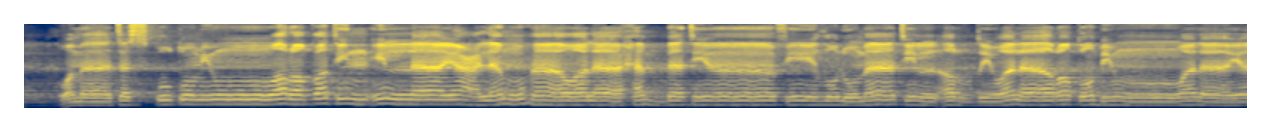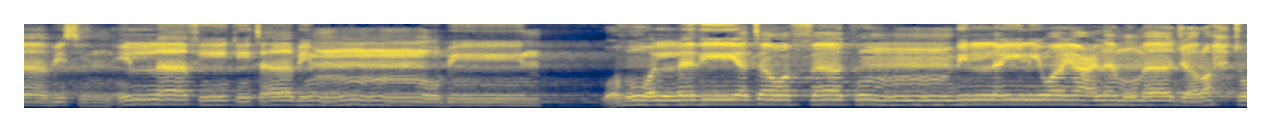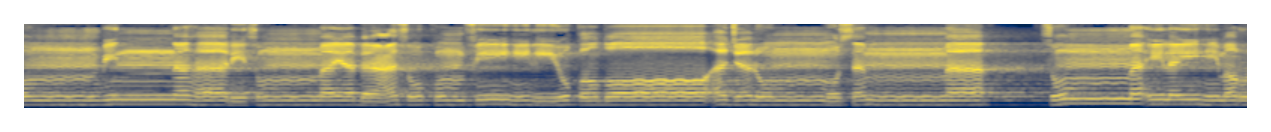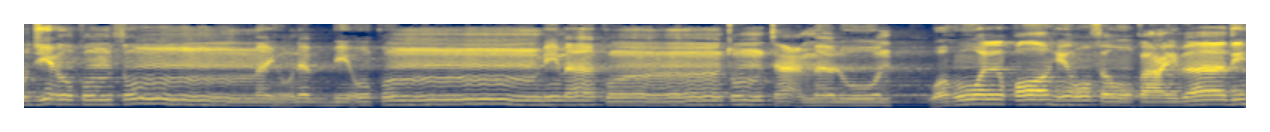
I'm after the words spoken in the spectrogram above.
وما تسقط من ورقه الا يعلمها ولا حبه في ظلمات الأرض ولا رطب ولا يابس الا في كتاب مبين وهو الذي يتوفاكم بالليل ويعلم ما جرحتم بالنهار ثم يبعثكم فيه ليقضى أجل مسمى ثم إليه مرجعكم ثم ينبئكم بما كنتم تعملون وهو القاهر فوق عباده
